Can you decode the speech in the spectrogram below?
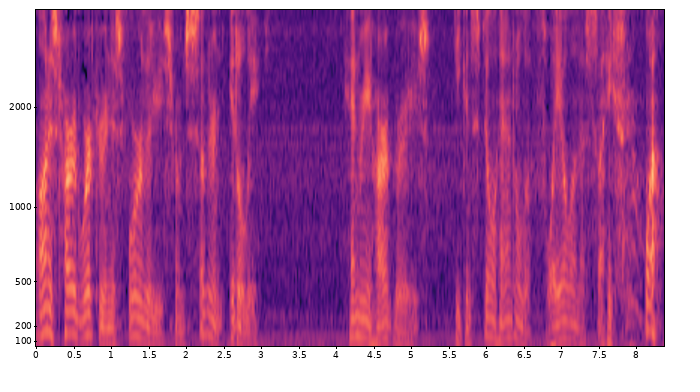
Honest hard worker in his 40s from southern Italy. Henry Hargraves. He can still handle a flail and a scythe. well,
